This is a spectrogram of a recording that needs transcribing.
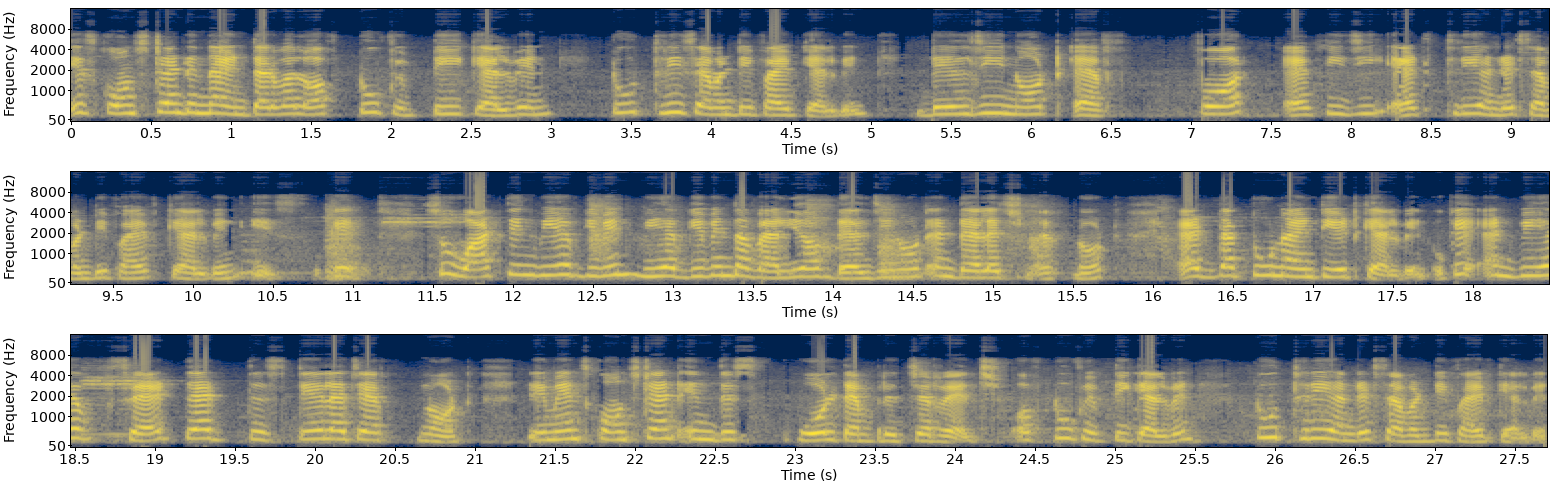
is constant in the interval of 250 Kelvin to 375 Kelvin. Del G naught F for FEG at 375 Kelvin is okay. So what thing we have given? We have given the value of del G naught and del H naught at the 298 Kelvin okay and we have said that this del HF naught remains constant in this whole temperature range of 250 Kelvin to 375 Kelvin.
